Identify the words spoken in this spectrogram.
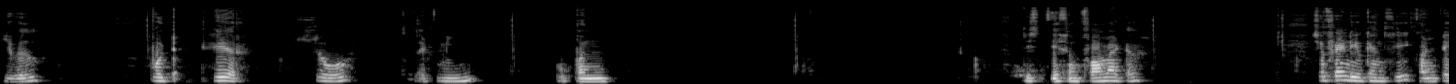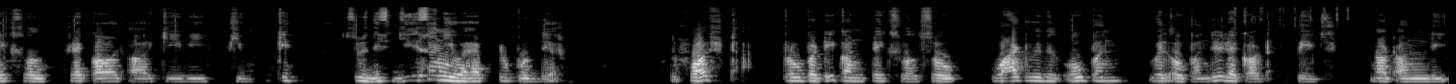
you will put here so let me open this JSON formatter. So friend, you can see contextual record or KV view. Okay. So this JSON you have to put there. The first property contextual. So what we will open will open the record page. Not only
